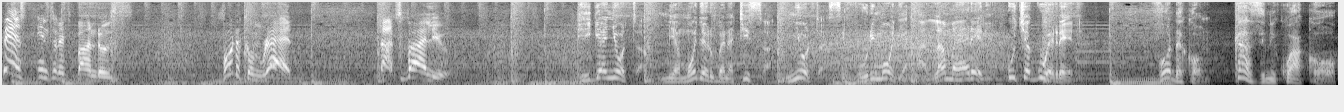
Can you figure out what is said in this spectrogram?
best internet bundles. Vodacom Red, that's value. Piga nyota 149 nyota 01 alama ya reli uchague red. Vodacom, kazi ni kwako.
